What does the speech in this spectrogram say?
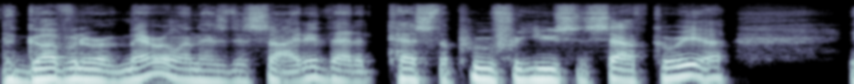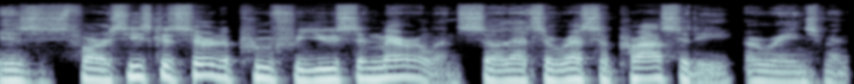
the governor of Maryland has decided that a test approved for use in South Korea is, as far as he's concerned, approved for use in Maryland. So that's a reciprocity arrangement.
